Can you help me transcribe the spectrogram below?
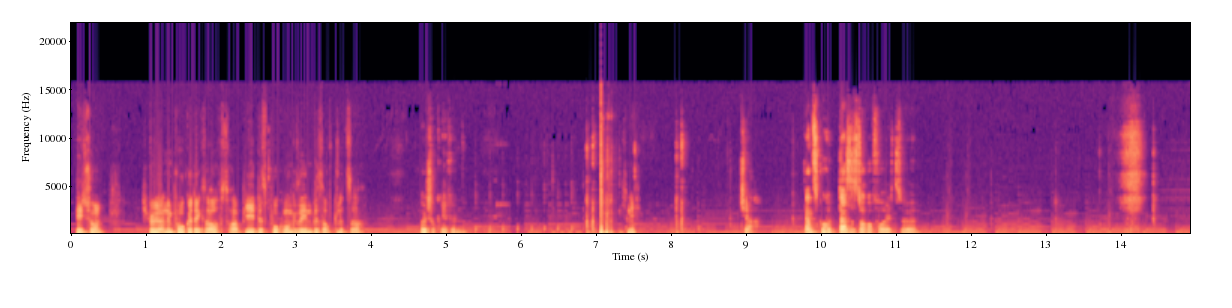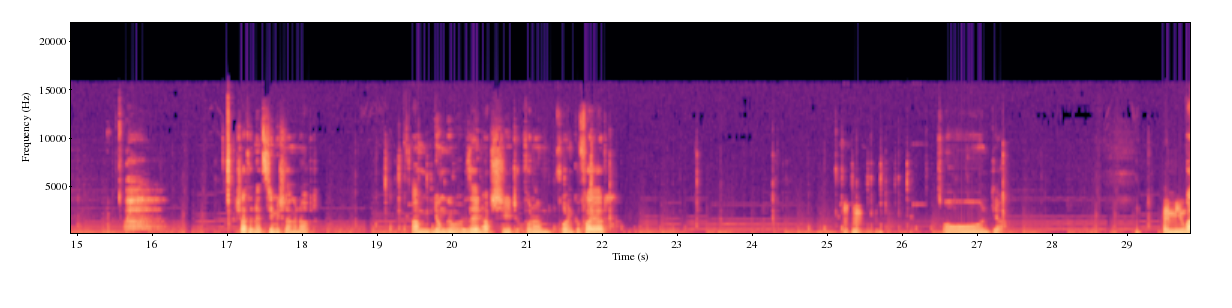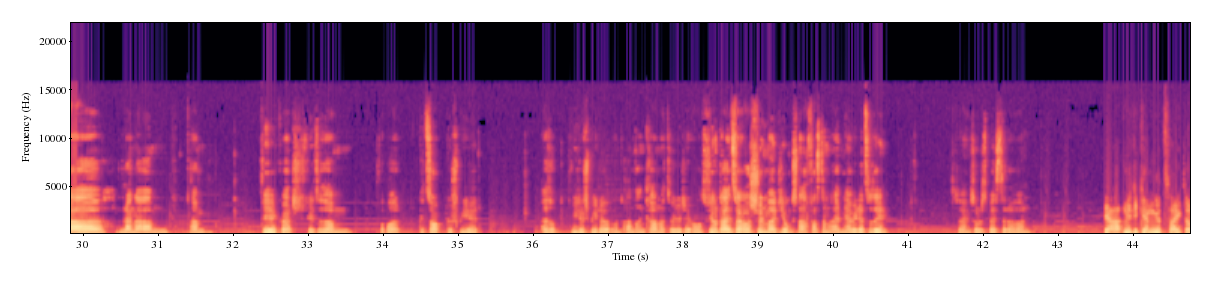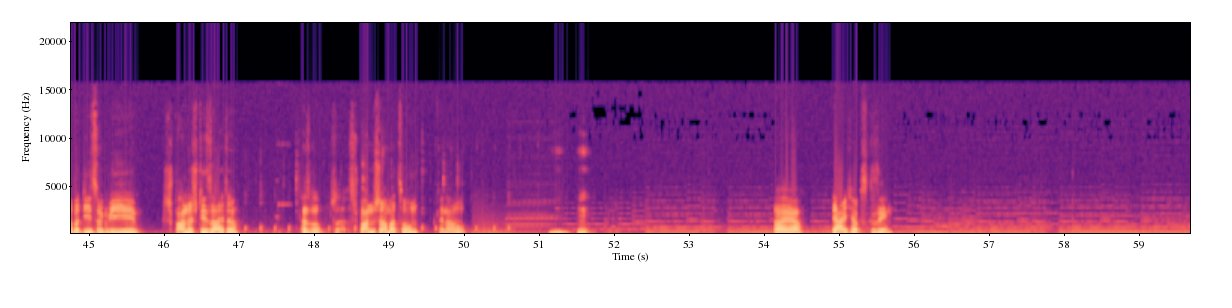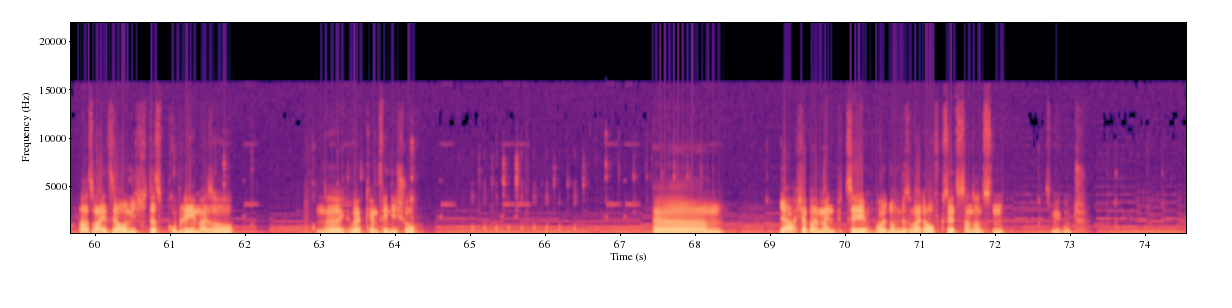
Ich schon. Ich will an dem Pokédex aus, habe jedes Pokémon gesehen, bis auf Blitzer. Würde ich okay finden. Ich nicht. Tja. Ganz gut, das ist doch erfreulich zu hören. Ich hatte eine ziemlich lange Nacht. Haben Junge seinen Abschied von einem Freund gefeiert. Mhm. Und ja. War langer Abend, haben viel gequatscht, viel zusammen verbracht, gezockt, gespielt. Also Videospiele und anderen Kram natürlich. Einfach uns viel unterhalten. Es war schön, mal die Jungs nach fast einem halben Jahr wieder zu sehen. Das ist eigentlich so das Beste daran. Ja, hat mir die Cam gezeigt, aber die ist irgendwie Spanisch, die Seite. Also spanische Amazon, keine Ahnung. Mhm. Daher. Ja, ich hab's gesehen. Aber es war jetzt ja auch nicht das Problem, also eine Webcam finde ich schon. Ähm, ja, ich habe meinen PC heute noch ein bisschen weiter aufgesetzt, ansonsten ist mir gut.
